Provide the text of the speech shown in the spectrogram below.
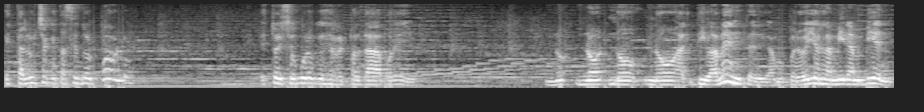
Esta lucha que está haciendo el pueblo, estoy seguro que es respaldada por ellos. No, no, no, no activamente, digamos, pero ellos la miran bien,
